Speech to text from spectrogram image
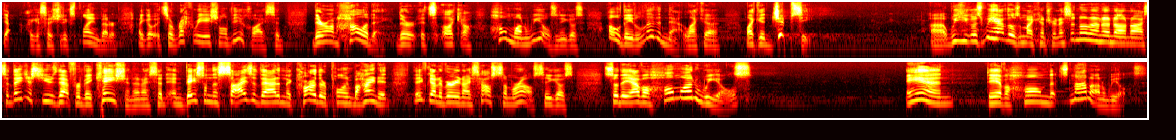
yeah, I guess I should explain better. I go, It's a recreational vehicle. I said, They're on holiday. They're, it's like a home on wheels. And he goes, Oh, they live in that, like a, like a gypsy. Uh, we, he goes, we have those in my country. And I said, no, no, no, no, no. I said, they just use that for vacation. And I said, and based on the size of that and the car they're pulling behind it, they've got a very nice house somewhere else. So he goes, so they have a home on wheels and they have a home that's not on wheels.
